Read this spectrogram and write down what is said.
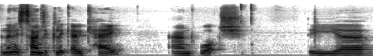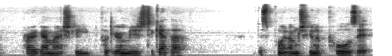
And then it's time to click OK and watch the uh, program actually put your images together. At this point I'm just going to pause it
